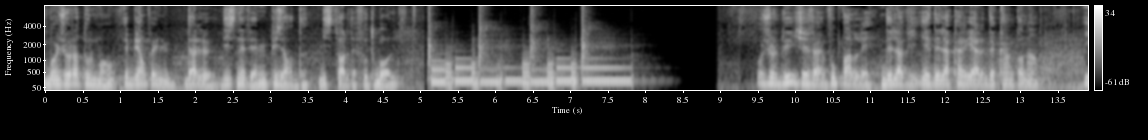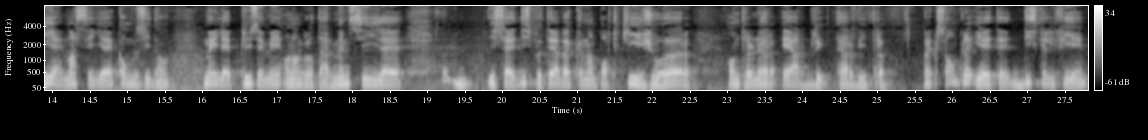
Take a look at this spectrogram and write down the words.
Bonjour à tout le monde et bienvenue dans le 19e épisode d'Histoire de football. Aujourd'hui, je vais vous parler de la vie et de la carrière de Cantona. Il est marseillais comme Zidane, mais il est plus aimé en Angleterre, même s'il est, il s'est disputé avec n'importe qui, joueur, entraîneur et arbitre. Par exemple, il a été disqualifié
